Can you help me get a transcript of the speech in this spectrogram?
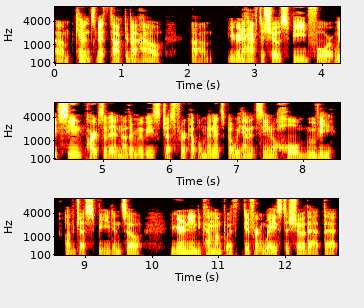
Um, Kevin Smith talked about how um, you're going to have to show speed for. We've seen parts of it in other movies just for a couple minutes, but we haven't seen a whole movie of just speed. And so you're going to need to come up with different ways to show that that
